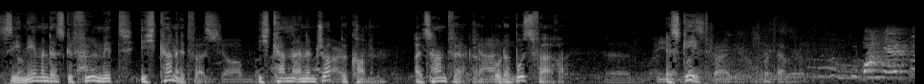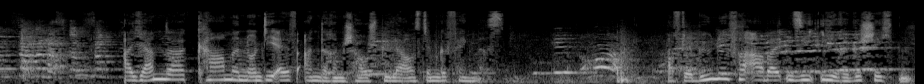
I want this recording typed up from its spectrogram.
Sie nehmen das Gefühl mit, ich kann etwas. Ich kann einen Job bekommen, als Handwerker oder Busfahrer. Es geht. Ayanda, Carmen und die elf anderen Schauspieler aus dem Gefängnis. Auf der Bühne verarbeiten sie ihre Geschichten.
